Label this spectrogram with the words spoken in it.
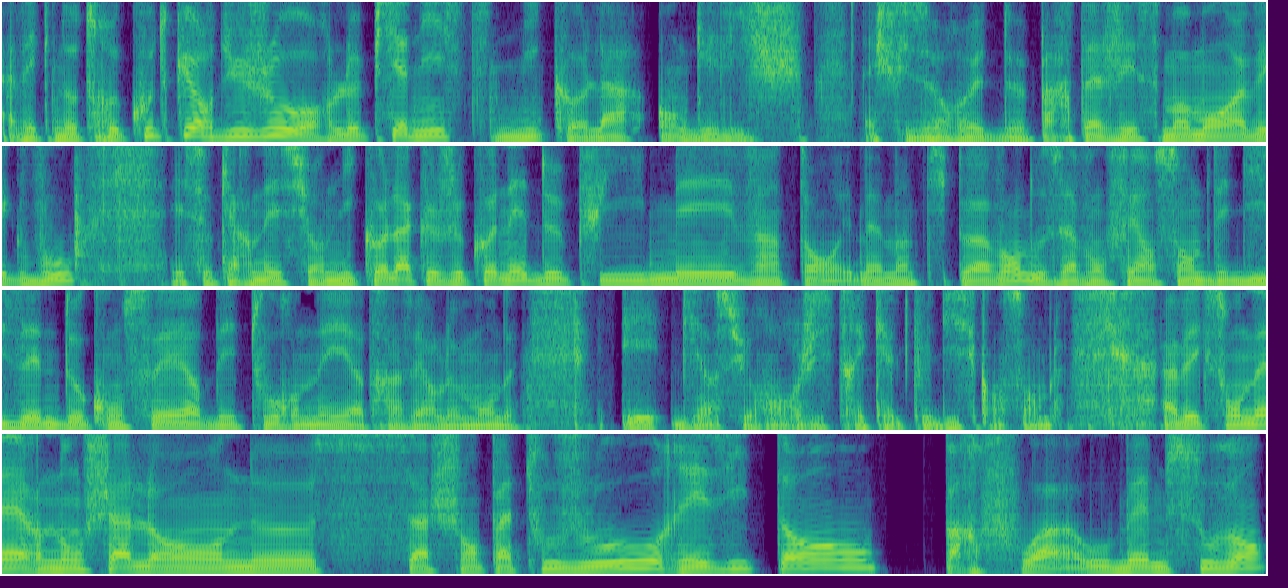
avec notre coup de cœur du jour, le pianiste Nicolas Angelich. Et je suis heureux de partager ce moment avec vous et ce carnet sur Nicolas que je connais depuis mes 20 ans et même un petit peu avant. Nous avons fait ensemble des dizaines de concerts, des tournées à travers le monde et bien sûr enregistré quelques disques ensemble. Avec son air nonchalant, ne sachant pas toujours, hésitant, parfois ou même souvent,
